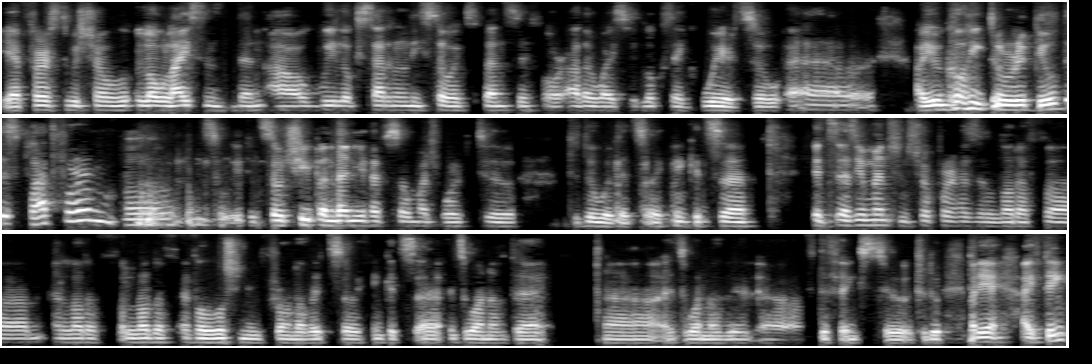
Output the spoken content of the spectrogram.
yeah first we show low license then uh, we look suddenly so expensive or otherwise it looks like weird. So uh, are you going to rebuild this platform? Uh, so if it's so cheap and then you have so much work to to do with it. So i think it's a it's as you mentioned Shopware has a lot of um, a lot of a lot of evolution in front of it. So i think it's uh, it's one of the uh, it's one of the uh, the things to to do. But yeah i think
